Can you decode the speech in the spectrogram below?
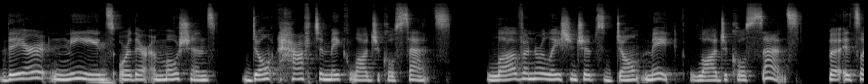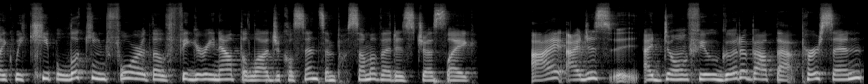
Their needs mm-hmm. or their emotions don't have to make logical sense. Love and relationships don't make logical sense. But it's like we keep looking for the figuring out the logical sense. And some of it is just like, I I just I don't feel good about that person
